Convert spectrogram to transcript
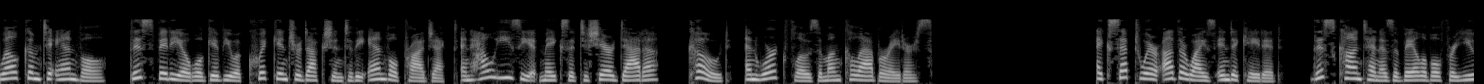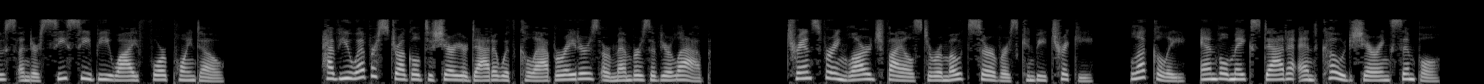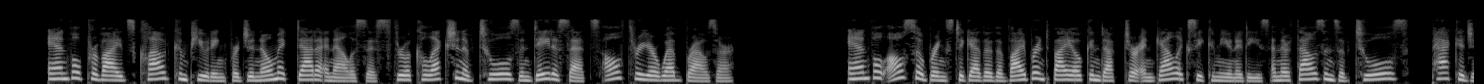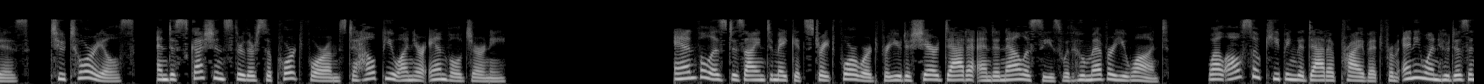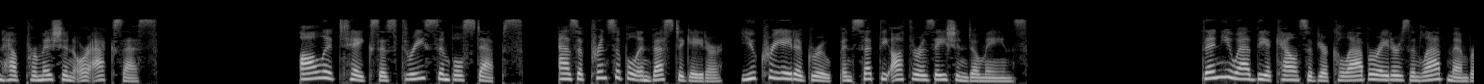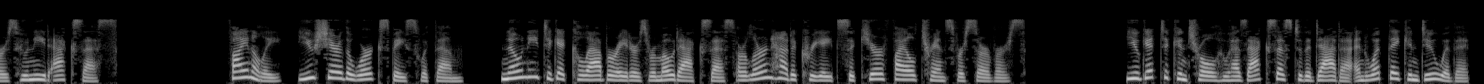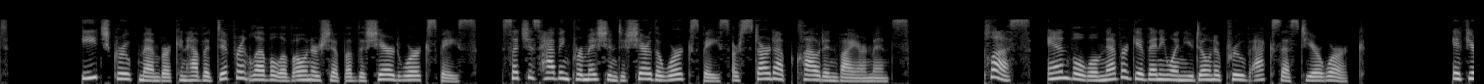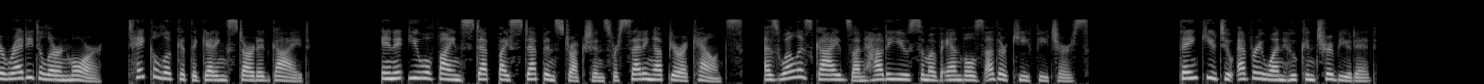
Welcome to Anvil. This video will give you a quick introduction to the Anvil project and how easy it makes it to share data, code, and workflows among collaborators. Except where otherwise indicated, this content is available for use under CC BY 4.0. Have you ever struggled to share your data with collaborators or members of your lab? Transferring large files to remote servers can be tricky. Luckily, Anvil makes data and code sharing simple. Anvil provides cloud computing for genomic data analysis through a collection of tools and datasets all through your web browser. Anvil also brings together the vibrant Bioconductor and Galaxy communities and their thousands of tools, packages, tutorials, and discussions through their support forums to help you on your Anvil journey. Anvil is designed to make it straightforward for you to share data and analyses with whomever you want, while also keeping the data private from anyone who doesn't have permission or access. All it takes is three simple steps. As a principal investigator, you create a group and set the authorization domains. Then you add the accounts of your collaborators and lab members who need access. Finally, you share the workspace with them. No need to get collaborators remote access or learn how to create secure file transfer servers. You get to control who has access to the data and what they can do with it. Each group member can have a different level of ownership of the shared workspace, such as having permission to share the workspace or start up cloud environments. Plus, Anvil will never give anyone you don't approve access to your work. If you're ready to learn more, take a look at the Getting Started guide. In it you will find step-by-step -step instructions for setting up your accounts, as well as guides on how to use some of Anvil's other key features. Thank you to everyone who contributed.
